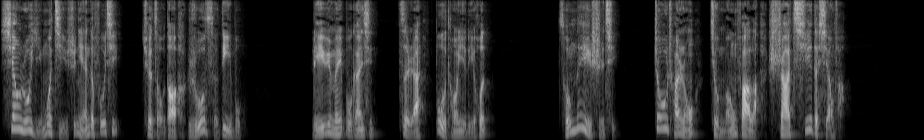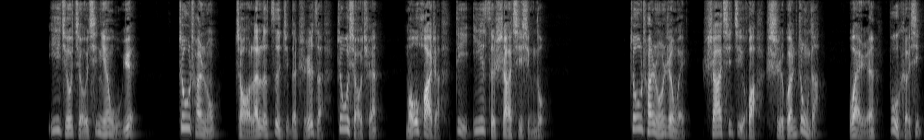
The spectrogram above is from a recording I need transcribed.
相濡以沫几十年的夫妻，却走到如此地步。李玉梅不甘心，自然不同意离婚。从那时起，周传荣就萌发了杀妻的想法。一九九七年五月，周传荣找来了自己的侄子周小泉，谋划着第一次杀妻行动。周传荣认为杀妻计划事关重大，外人不可信，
